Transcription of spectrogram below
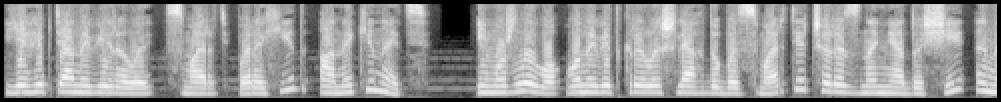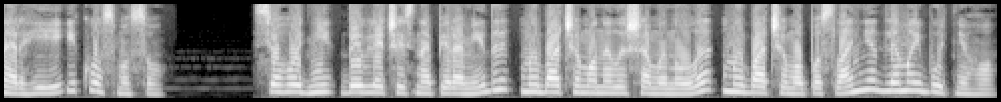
Єгиптяни вірили, смерть перехід, а не кінець. І, можливо, вони відкрили шлях до безсмертя через знання душі, енергії і космосу. Сьогодні, дивлячись на піраміди, ми бачимо не лише минуле, ми бачимо послання для майбутнього.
